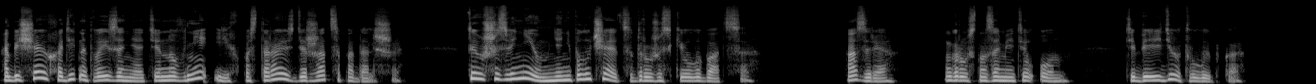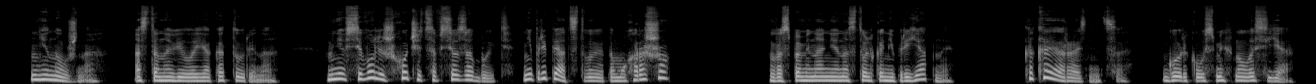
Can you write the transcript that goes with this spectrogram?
Обещаю ходить на твои занятия, но вне их постараюсь держаться подальше. Ты уж извини, у меня не получается дружески улыбаться. А зря, — грустно заметил он. Тебе идет улыбка. Не нужно, — остановила я Катурина. Мне всего лишь хочется все забыть. Не препятствуй этому, хорошо? Воспоминания настолько неприятны. Какая разница? Горько усмехнулась я.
